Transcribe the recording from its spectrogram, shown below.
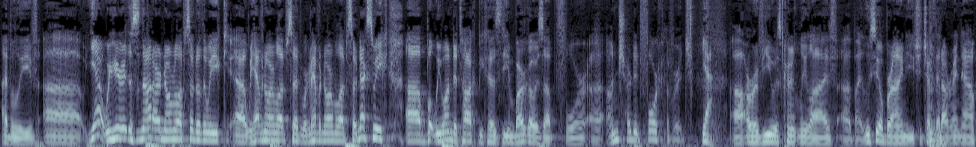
I believe. Uh, yeah, we're here. This is not our normal episode of the week. Uh, we have a normal episode. We're going to have a normal episode next week. Uh, but we wanted to talk because the embargo is up for uh, Uncharted 4 coverage. Yeah. Uh, our review is currently live uh, by Lucy O'Brien. You should check that out right now.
